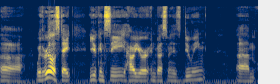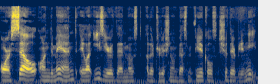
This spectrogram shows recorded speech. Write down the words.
Uh, with real estate, you can see how your investment is doing um, or sell on demand a lot easier than most other traditional investment vehicles should there be a need.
